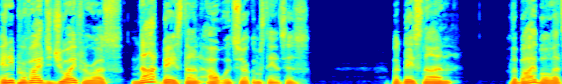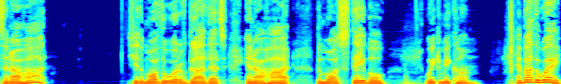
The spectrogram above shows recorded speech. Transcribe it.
And He provides joy for us not based on outward circumstances, but based on the Bible that's in our heart. See, the more of the Word of God that's in our heart, the more stable we can become. And by the way,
